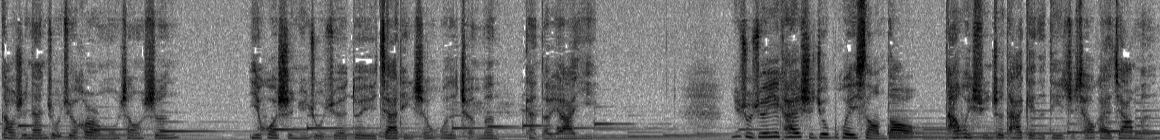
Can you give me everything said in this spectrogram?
导致男主角荷尔蒙上升。亦或是女主角对于家庭生活的沉闷感到压抑。女主角一开始就不会想到他会循着他给的地址敲开家门，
